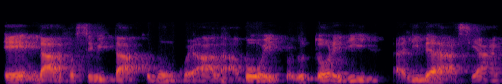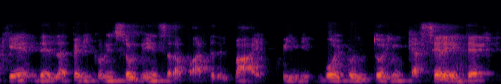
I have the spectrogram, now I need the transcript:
e dà la possibilità comunque a, a voi produttori di eh, liberarsi anche del pericolo insolvenza da parte del buyer. Quindi voi produttori incasserete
